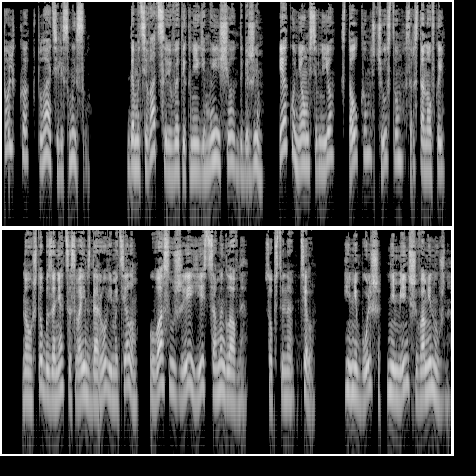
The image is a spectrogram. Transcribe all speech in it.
только в платье ли смысл? До мотивации в этой книге мы еще добежим и окунемся в нее с толком, с чувством, с расстановкой. Но чтобы заняться своим здоровьем и телом, у вас уже есть самое главное — собственно, тело. И ни больше, ни меньше вам не нужно.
